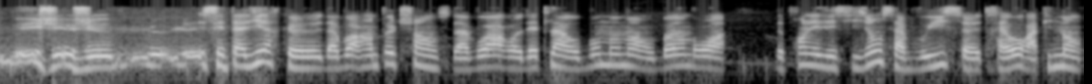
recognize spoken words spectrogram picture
Je, je, C'est-à-dire que d'avoir un peu de chance, d'avoir d'être là au bon moment, au bon endroit, de prendre les décisions, ça vous hisse très haut rapidement.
